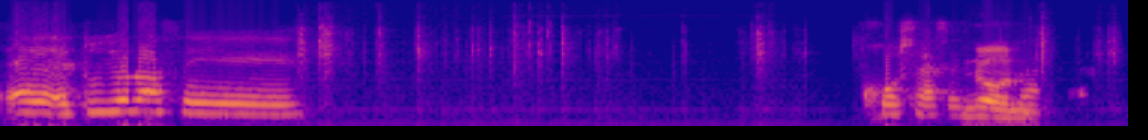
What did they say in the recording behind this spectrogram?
Eh, el tuyo no hace cosas No, no. extrañas.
